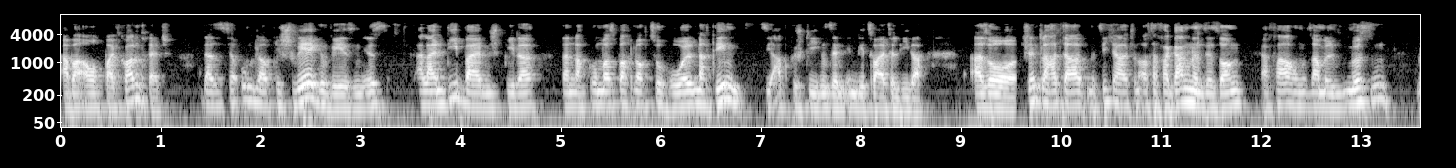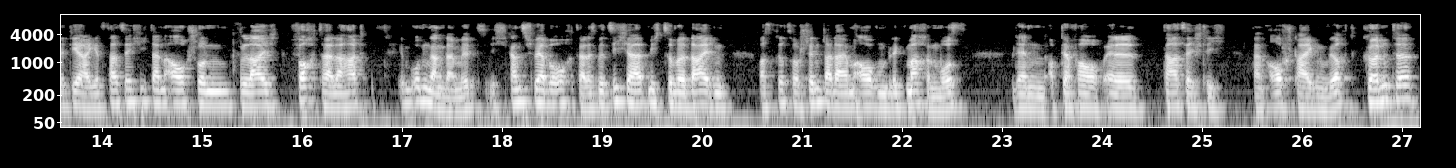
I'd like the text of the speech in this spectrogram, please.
aber auch bei Kontretsch, dass es ja unglaublich schwer gewesen ist, allein die beiden Spieler dann nach Gummersbach noch zu holen, nachdem sie abgestiegen sind in die zweite Liga. Also Schindler hat da mit Sicherheit schon aus der vergangenen Saison Erfahrungen sammeln müssen, mit der er jetzt tatsächlich dann auch schon vielleicht Vorteile hat im Umgang damit. Ich kann es schwer beurteilen. Es ist mit Sicherheit nicht zu beneiden, was Christoph Schindler da im Augenblick machen muss. Denn ob der VfL tatsächlich dann aufsteigen wird, könnte,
